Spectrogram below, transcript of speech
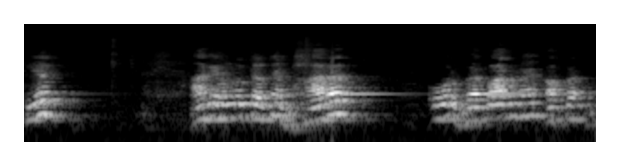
क्लियर आगे हम लोग चलते हैं। भारत और व्यापार में अप,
